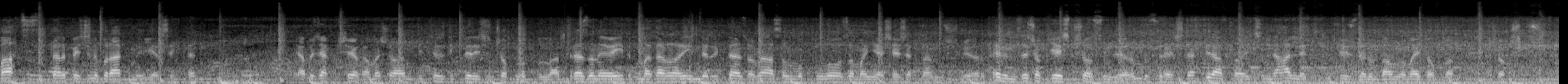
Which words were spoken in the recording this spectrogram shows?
bahtsızlıkları peşini bırakmıyor gerçekten. Yapacak bir şey yok ama şu an bitirdikleri için çok mutlular. Birazdan eve gidip makarnaları indirdikten sonra asıl mutluluğu o zaman yaşayacaklarını düşünüyorum. Hepimize çok geçmiş olsun diyorum bu süreçte. Bir hafta içinde hallettik. 200 dönüm damlamayı topladık. Çok şükür.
